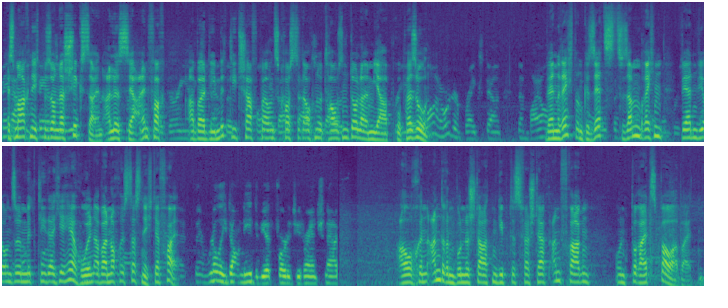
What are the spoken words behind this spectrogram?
Es mag nicht besonders schick sein, alles sehr einfach, aber die Mitgliedschaft bei uns kostet auch nur 1000 Dollar im Jahr pro Person. Wenn Recht und Gesetz zusammenbrechen, werden wir unsere Mitglieder hierher holen, aber noch ist das nicht der Fall. Auch in anderen Bundesstaaten gibt es verstärkt Anfragen und bereits Bauarbeiten.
